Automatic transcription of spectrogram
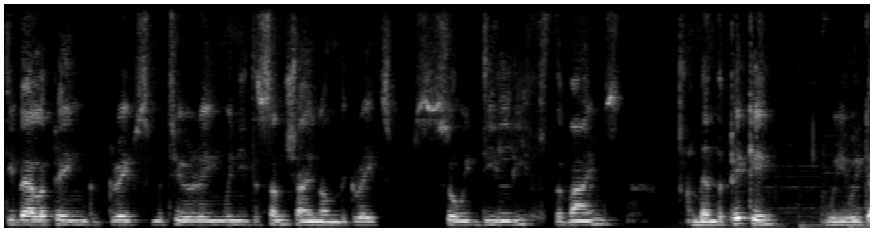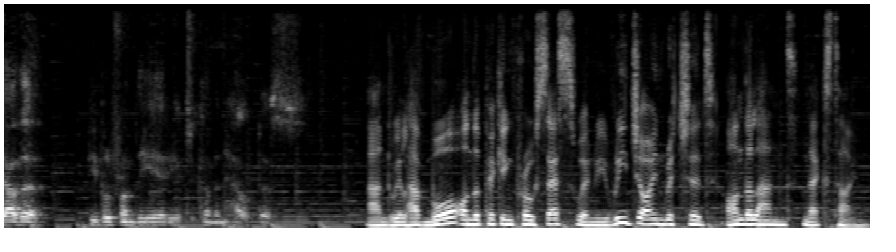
developing, grapes maturing, we need the sunshine on the grapes. So we de-leaf the vines. And then the picking, we, we gather people from the area to come and help us. And we'll have more on the picking process when we rejoin Richard on the land next time.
